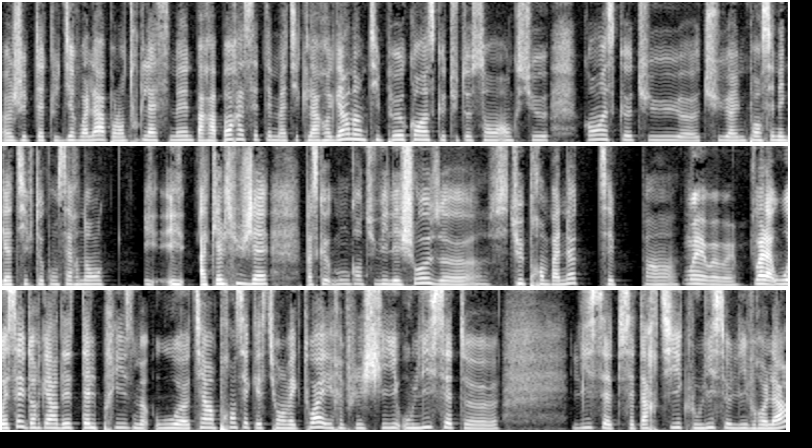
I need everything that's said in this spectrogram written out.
Je vais peut-être lui dire voilà pendant toute la semaine par rapport à cette thématique-là, regarde un petit peu quand est-ce que tu te sens anxieux, quand est-ce que tu, tu as une pensée négative te concernant. Et, et à quel sujet? Parce que bon, quand tu vis les choses, euh, si tu prends pas note, c'est Ouais, ouais, ouais. voilà, ou essaye de regarder tel prisme, ou euh, tiens, prends ces questions avec toi et réfléchis, ou lis, cette, euh, lis cette- cet article, ou lis ce livre-là.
